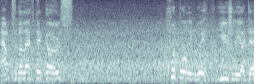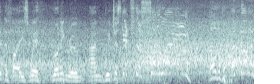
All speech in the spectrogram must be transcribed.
Out to the left it goes. Footballing width usually identifies with running room, and we just... Gets the shot away! Oh, the, another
